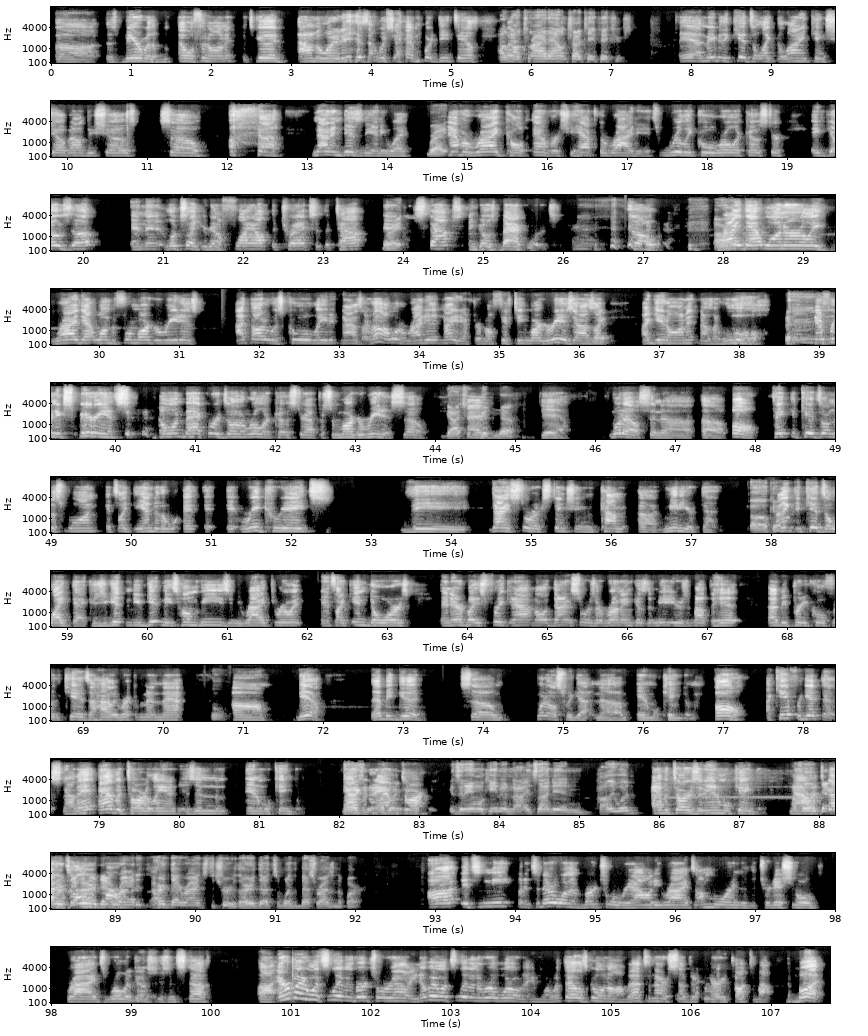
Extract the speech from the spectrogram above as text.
uh, this beer with an elephant on it. It's good. I don't know what it is. I wish I had more details. I'll, I'll try it out and try to take pictures. Yeah, maybe the kids will like the Lion King show, but I don't do shows. So, not in Disney anyway. Right. They have a ride called Everest. You have to ride it. It's really cool roller coaster. It goes up and then it looks like you're going to fly off the tracks at the top and Right. it stops and goes backwards. So ride right. that one early, ride that one before margaritas. I thought it was cool late at night. I was like, oh, I want to ride it at night after about 15 margaritas. And I was like, I get on it and I was like, whoa, different experience going backwards on a roller coaster after some margaritas. So Gotcha. Hey. Good enough. yeah. What else? And uh, uh, oh, take the kids on this one. It's like the end of the. It, it, it recreates the dinosaur extinction com, uh, meteor thing. Oh, okay. I think the kids will like that because you get you get in these Humvees and you ride through it, and it's like indoors, and everybody's freaking out, and all the dinosaurs are running because the meteor's about to hit. That'd be pretty cool for the kids. I highly recommend that. Cool. Um, yeah, that'd be good. So, what else we got in uh, Animal Kingdom? Oh, I can't forget this. Now, the Avatar Land is in the Animal Kingdom. Go to okay. Avatar. It's an Animal Kingdom. Not. It's not in Hollywood. Avatar is in Animal Kingdom. I Now, heard it's that. got I heard its that, I own heard that ride. I heard that ride's the truth. I heard that's one of the best rides in the park. Uh, it's neat, but it's another one of the virtual reality rides. I'm more into the traditional rides, roller Okay. coasters, and stuff. Uh, everybody wants to live in virtual reality. Nobody wants to live in the real world anymore. What the hell's going on? But that's another subject we already talked about. But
